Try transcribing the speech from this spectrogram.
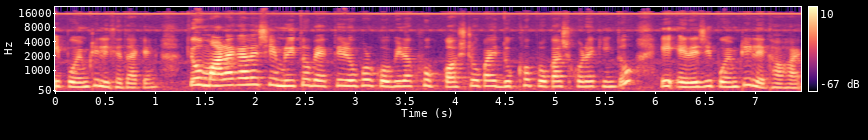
এই পোয়েমটি লিখে থাকেন। কেউ মারা গেলে সেই মৃত ব্যক্তির ওপর কবিরা খুব কষ্ট পায়, দুঃখ প্রকাশ করে কিন্তু এই এলেজি পোয়েমটি লেখা হয়।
